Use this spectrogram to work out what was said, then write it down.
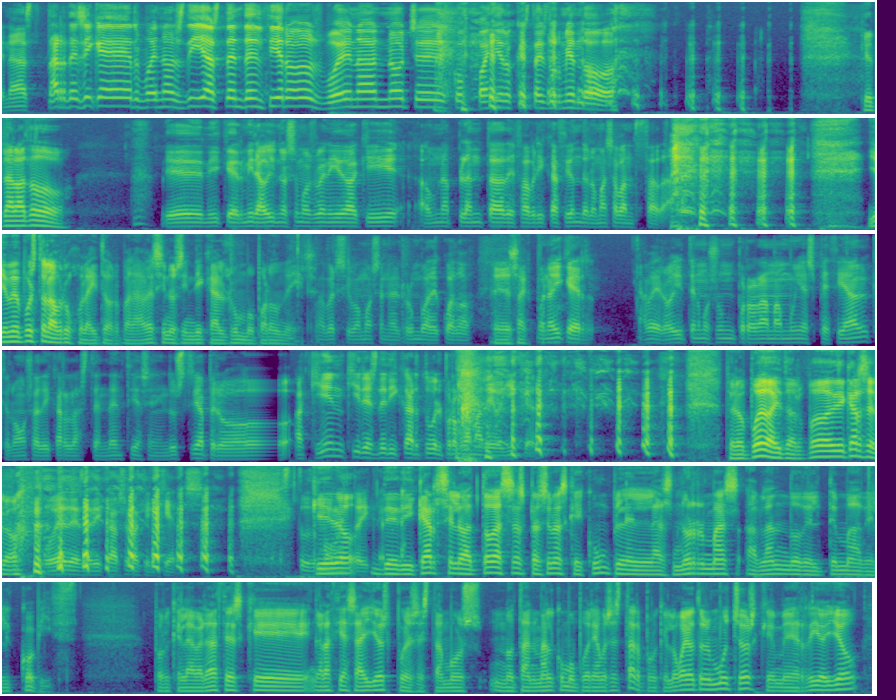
Buenas tardes, Iker. Buenos días, tendencieros. Buenas noches, compañeros que estáis durmiendo. ¿Qué tal va todo? Bien, Iker. Mira, hoy nos hemos venido aquí a una planta de fabricación de lo más avanzada. Yo me he puesto la brújula, Aitor, para ver si nos indica el rumbo por dónde ir. A ver si vamos en el rumbo adecuado. Exacto. Bueno, Iker, a ver, hoy tenemos un programa muy especial que lo vamos a dedicar a las tendencias en industria, pero ¿a quién quieres dedicar tú el programa de hoy, Iker? Pero puedo, Aitor, puedo dedicárselo. Puedes dedicárselo a quien quieras. Quiero momento, dedicárselo a todas esas personas que cumplen las normas hablando del tema del COVID. Porque la verdad es que gracias a ellos pues estamos no tan mal como podríamos estar. Porque luego hay otros muchos que me río yo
